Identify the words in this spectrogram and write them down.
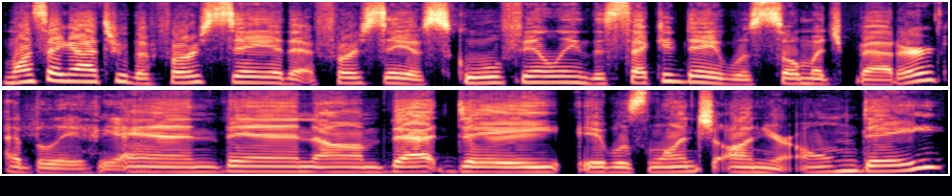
once I got through the first day of that first day of school feeling, the second day was so much better. I believe, yeah. And then um, that day, it was lunch on your own day,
